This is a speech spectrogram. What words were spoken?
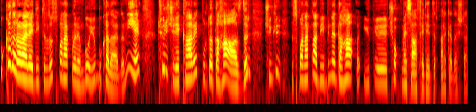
bu kadar arayla diktiğiniz ıspanakların boyu bu kadardır. Niye? Tür içi rekabet burada daha azdır. Çünkü ıspanaklar birbirine daha e, çok mesafededir arkadaşlar.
